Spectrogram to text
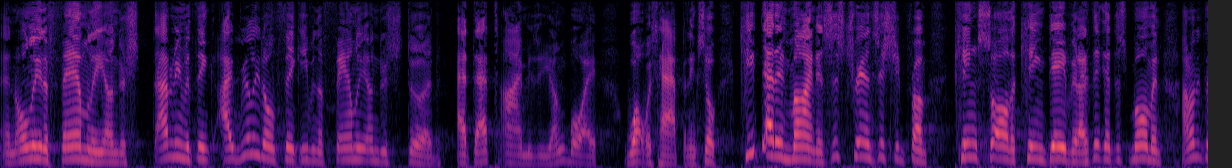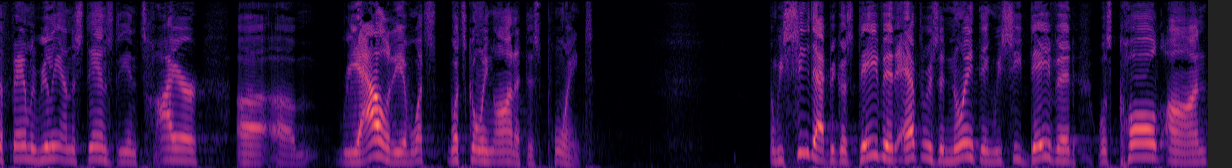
And only the family understood. I don't even think, I really don't think even the family understood at that time, as a young boy, what was happening. So keep that in mind as this transition from King Saul to King David. I think at this moment, I don't think the family really understands the entire uh, um, reality of what's, what's going on at this point. And we see that because David, after his anointing, we see David was called on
